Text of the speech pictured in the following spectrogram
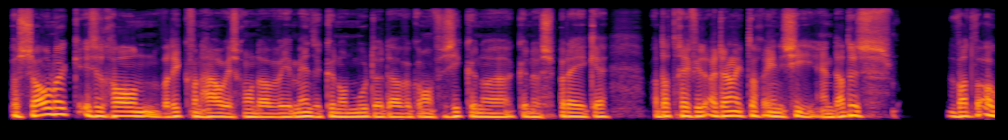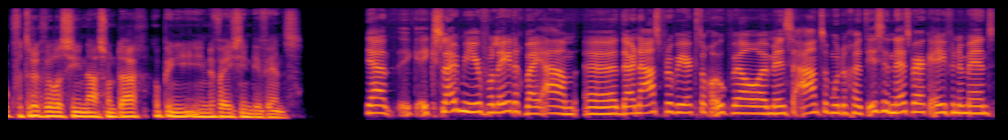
persoonlijk is het gewoon, wat ik van hou, is gewoon dat we weer mensen kunnen ontmoeten, dat we gewoon fysiek kunnen, kunnen spreken. Maar dat geeft je uiteindelijk toch energie. En dat is wat we ook voor terug willen zien na zo'n dag op Innovation Defense. Ja, ik, ik sluit me hier volledig bij aan. Uh, daarnaast probeer ik toch ook wel uh, mensen aan te moedigen. Het is een netwerkevenement.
